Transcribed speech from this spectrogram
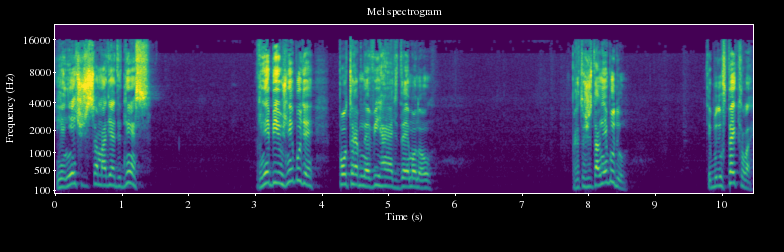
je niečo, čo sa má diať dnes. V nebi už nebude potrebné vyháňať démonov. Pretože tam nebudú. Tí budú v pekle.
